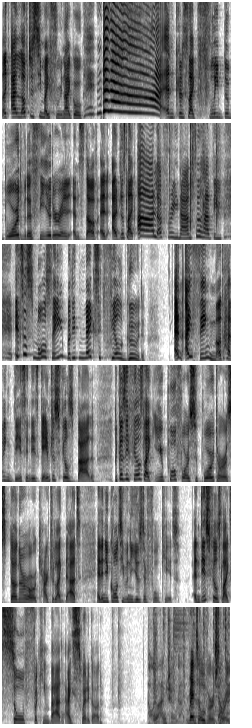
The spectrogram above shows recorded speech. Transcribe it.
Like I love to see my Furina go, da and just like flip the board with a theater and, and stuff. And I'm just like, ah, I love Furina. I'm so happy. It's a small thing, but it makes it feel good. And I think not having this in this game just feels bad because it feels like you pull for a support or a stunner or a character like that, and then you can't even use their full kit. And this feels like so freaking bad. I swear to God. Rent over, sorry.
